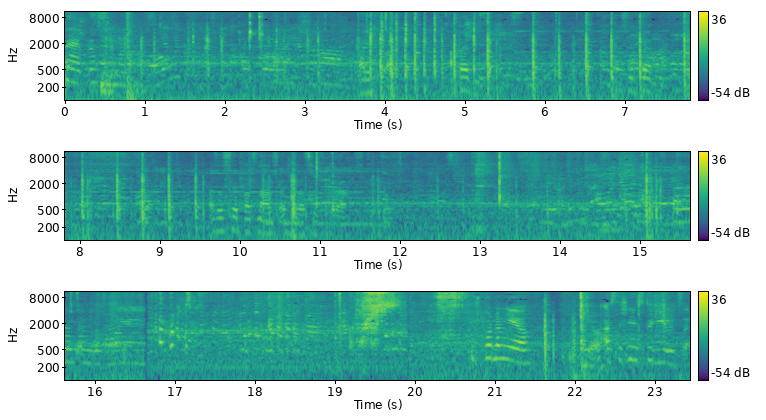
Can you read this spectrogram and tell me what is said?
Ne, prosím. A rychle. A pevně. Super. A zase 15 až 20 krát. Už podle mě jo. Jo? A strašně studí ruce.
